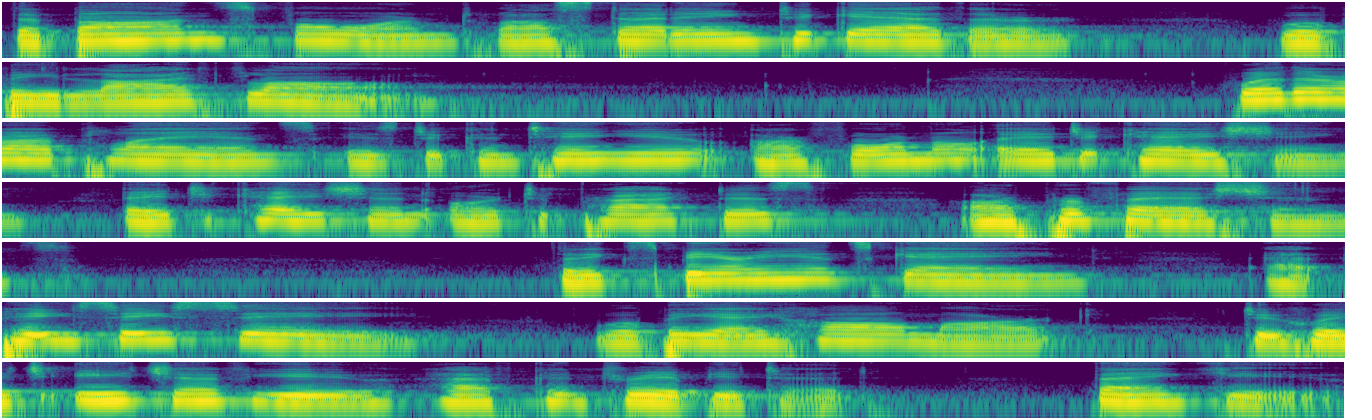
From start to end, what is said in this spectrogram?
the bonds formed while studying together will be lifelong. Whether our plans is to continue our formal education, education or to practice our professions, the experience gained at PCC will be a hallmark to which each of you have contributed. Thank you.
